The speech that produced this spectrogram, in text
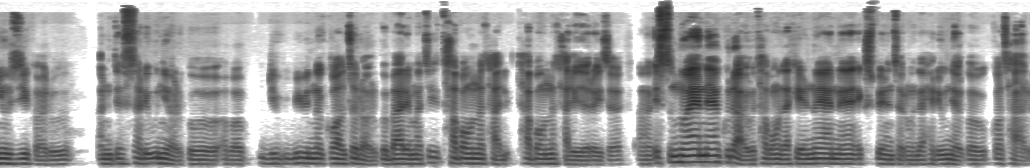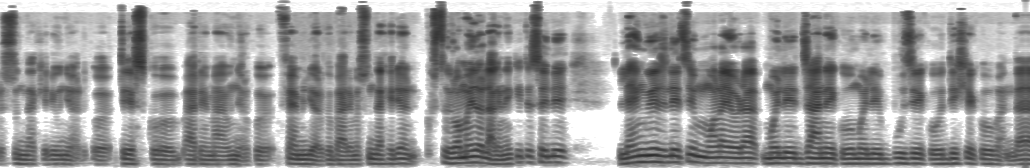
म्युजिकहरू अनि त्यस पछाडि उनीहरूको अब विभिन्न कल्चरहरूको बारेमा चाहिँ थाहा पाउन थालि थाहा पाउन थालिँदो रहेछ। यस्तो नयाँ नयाँ कुराहरू थाहा पाउँदाखेरि नयाँ नयाँ एक्सपिरियन्सहरू हुँदाखेरि उनीहरूको कथाहरू सुन्दाखेरि उनीहरूको देशको बारेमा उनीहरूको फ्यामिलीहरूको बारेमा सुन्दाखेरि कस्तो रमाइलो लाग्ने कि त्यसैले ल्याङ्ग्वेजले चाहिँ मलाई एउटा मैले जानेको मैले बुझेको देखेको भन्दा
